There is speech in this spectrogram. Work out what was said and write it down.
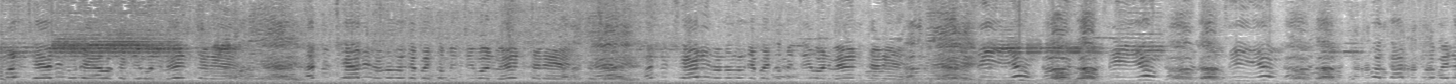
అమలు చేయాలి నూట యాభై ఒక్క జీవోని వెంటనే రద్దు చేయాలి రెండు వందల డెబ్బై తొమ్మిది జీవోని వెంటనే రద్దు చేయాలి రెండు వందల డెబ్బై తొమ్మిది జీవోని వెంటనే సీఎం సీఎం సీఎం మున్సిపల్ కార్మికుల పైన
